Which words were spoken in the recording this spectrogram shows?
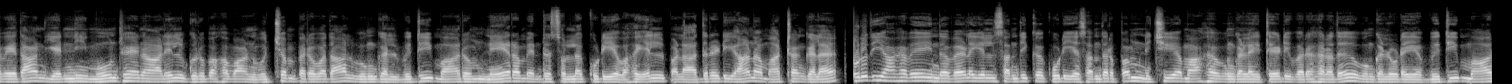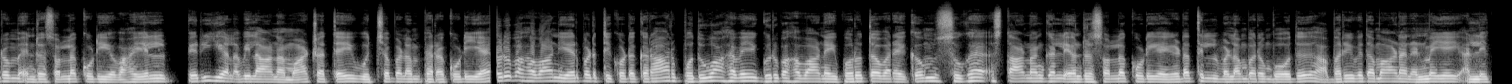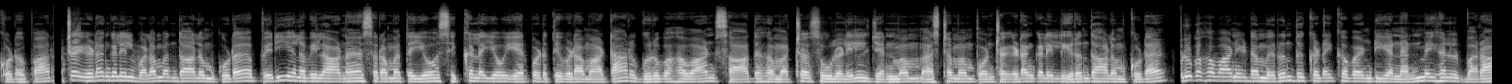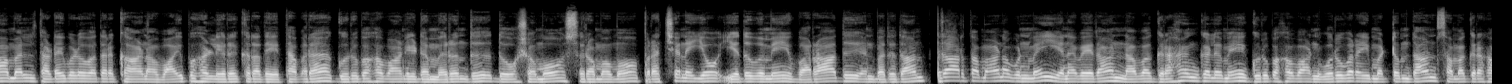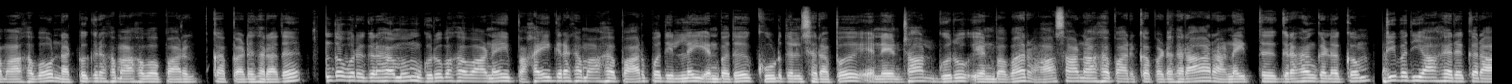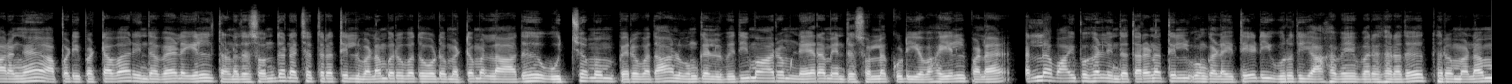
எனவேதான் எண்ணி மூன்றே நாளில் குரு பகவான் உச்சம் பெறுவதால் உங்கள் விதி மாறும் நேரம் என்று சொல்லக்கூடிய வகையில் பல அதிரடியான மாற்றங்களை உறுதியாகவே இந்த வேளையில் சந்திக்கக்கூடிய சந்தர்ப்பம் நிச்சயமாக உங்களை தேடி வருகிறது. உங்களுடைய விதி மாறும் என்று சொல்லக்கூடிய வகையில் பெரிய அளவிலான மாற்றத்தை உச்சபலம் பெறக்கூடிய குரு பகவான் ஏற்படுத்தி கொடுக்கிறார். பொதுவாகவே குரு பகவானை பொறுத்த வரைக்கும் சுக ஸ்தானங்கள் என்று சொல்லக்கூடிய இடத்தில் விளம்பரும் போது அபரிவிதமான நன்மையை அள்ளி கொடுப்பார். மற்ற இடங்களில் வளம் வந்தாலும் கூட பெரிய அளவிலான சிரமத்தையோ சிக்கலையோ ஏற்படுத்தி விட மாட்டார். குரு பகவான் சாதகமற்ற சூழலில் ஜென்மம் அஷ்டமம் போன்ற இடங்களில் இருந்தாலும் கூட குருபகவானிடம் இருந்து கிடைக்க வேண்டிய நன்மைகள் வராமல் தடைபடுவதற்கான வாய்ப்புகள் இருக்கிறதே தவிர குருபகவானிடம் இருந்து தோஷமோ சிரமமோ பிரச்சனையோ எதுவுமே வராது என்பதுதான் யதார்த்தமான உண்மை. எனவேதான் நவ கிரகங்களுமே குருபகவான் ஒருவரை மட்டும்தான் சமகிரகமாகவோ நட்பு கிரகமாகவோ பார்க்கப்படுகிறது. எந்த ஒரு கிரகமும் குரு பகவானை பகை கிரகமாக பார்ப்பதில்லை என்பது கூடுதல் சிறப்பு. ஏனென்றால் குரு என்பவர் ஆசானாக பார்க்கப்படுகிறார். அனைத்து கிரகங்களுக்கும் அதிபதியாக இருக்கிறாருங்க. அப்படிப்பட்டவர் இந்த வேளையில் தனது சொந்த நட்சத்திரத்தில் வளம் பெறுவதோடு மட்டுமல்லாது உச்சமும் பெறுவதால் உங்கள் விதிமாறும் நேரம் என்று சொல்லக்கூடிய வகையில் பல நல்ல வாய்ப்புகள் இந்த தருணத்தில் உங்களை தேடி உறுதியாகவே வருகிறது. திருமணம்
